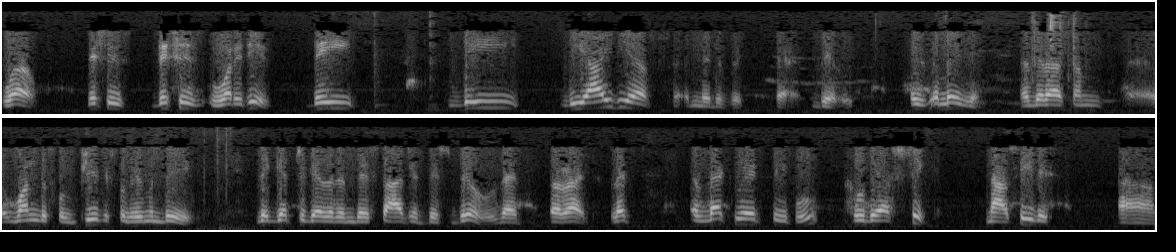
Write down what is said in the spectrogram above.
Well, this is, this is what it is. The, the, the idea of Medevac uh, bill is amazing. And there are some uh, wonderful, beautiful human beings. They get together and they started this bill that, all right, let's evacuate people who they are sick. Now, see this uh,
